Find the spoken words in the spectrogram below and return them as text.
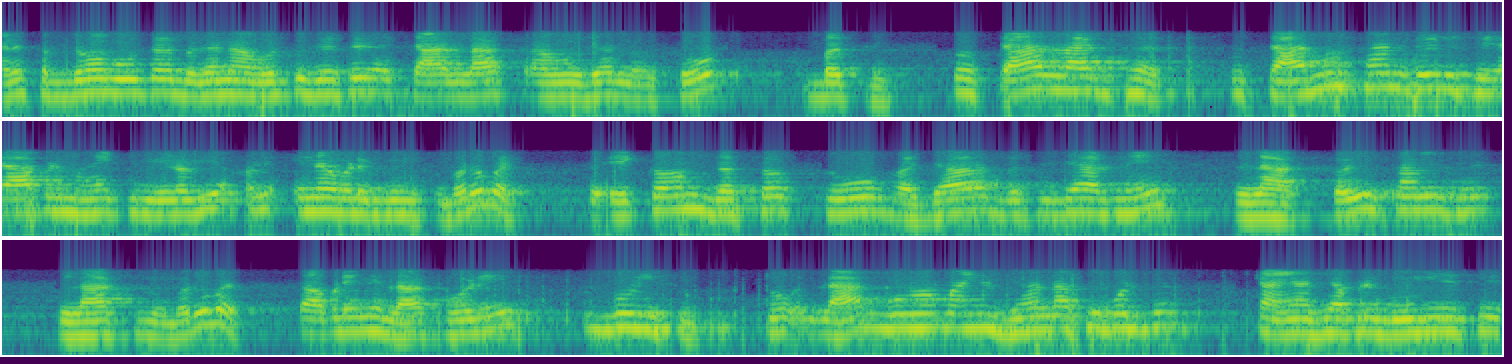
અને શબ્દમાં બોલતા બધાને આવડતું જશે, ચાર લાખ ત્રાણું હજાર નવસો બત્રીસ. તો ચાર લાખ છે, તો ચારનું સ્થાન કયું છે? આપણે માહિતી મેળવીએ અને એના વડે ગુણીશું બરોબર? તો એકમ, દશક સો હજાર, દસ હજાર ને લાખ. કયું સ્થાન છે? લાખનું, બરોબર? તો આપણે એને લાખ વડે ગુણીશું. તો લાખ ગુણવામાં અહીંયા ધ્યાન રાખવું પડશે. કે અહીંયા જે આપણે ગુણીએ છીએ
